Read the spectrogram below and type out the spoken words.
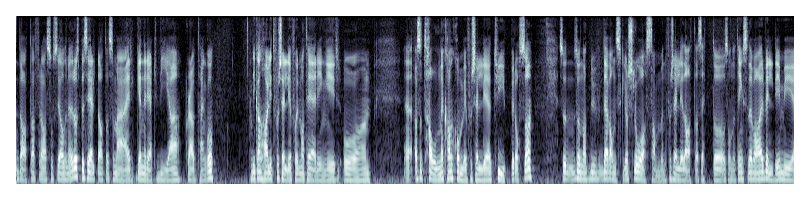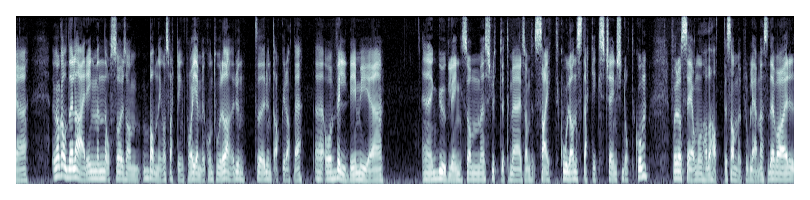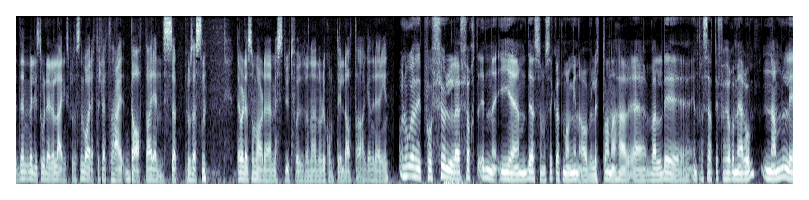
data fra sosiale medier, og spesielt data som er generert via Crowdtangle. De kan ha litt forskjellige formateringer og eh, Altså tallene kan komme i forskjellige typer også. Så, sånn at du, det er vanskelig å slå sammen forskjellige datasett og, og, sånne ting. Så det var veldig mye Du kan kalle det læring, men også liksom, banning og sverting på hjemmekontoret da, rundt, rundt akkurat det. Eh, og veldig mye googling som sluttet med liksom, site kolon stackexchange.com for å se om noen hadde hatt det samme problemet. Så det var, En veldig stor del av læringsprosessen var rett og slett denne datarenseprosessen. Det var det som var det mest utfordrende når det kom til datagenereringen. Og Nå er vi på full fart inn i eh, det som sikkert mange av lytterne her er veldig interessert i å få høre mer om, nemlig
